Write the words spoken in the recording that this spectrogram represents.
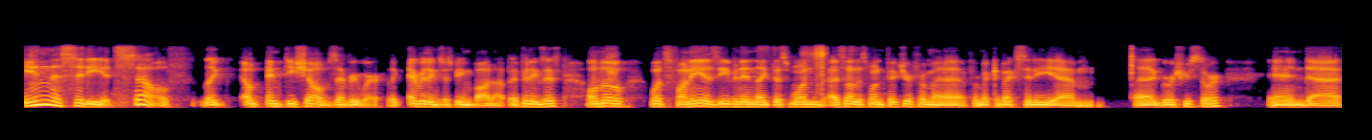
in the city itself, like empty shelves everywhere. Like everything's just being bought up if it exists. Although what's funny is even in like this one, I saw this one picture from a from a Quebec City um, uh, grocery store, and uh,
